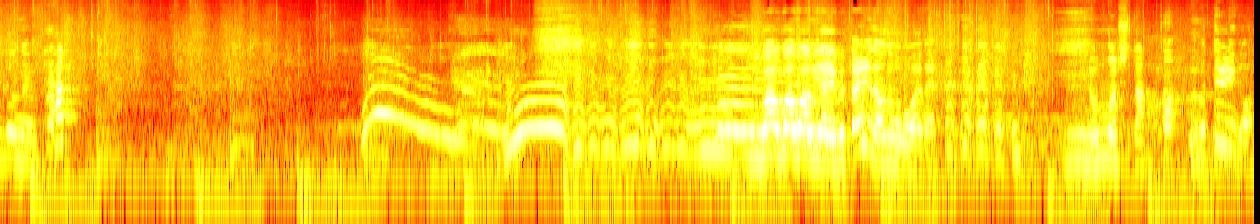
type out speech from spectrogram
이거는 팥. wow wow wow 야 이거 딸기 나오는 거 먹어야 돼. 음 너무 맛있다. 어, 못 들리고.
